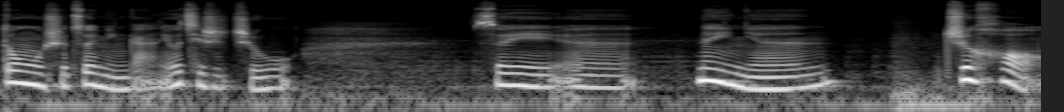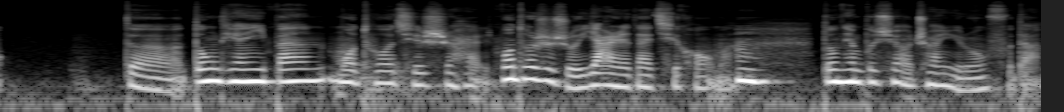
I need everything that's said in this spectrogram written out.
动物是最敏感，尤其是植物。所以，嗯，那一年之后的冬天，一般墨脱其实还墨脱是属于亚热带气候嘛？嗯，冬天不需要穿羽绒服的。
